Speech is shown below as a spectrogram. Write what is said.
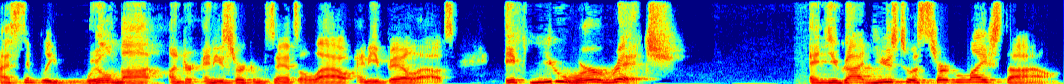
I simply will not, under any circumstance, allow any bailouts. If you were rich and you got used to a certain lifestyle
